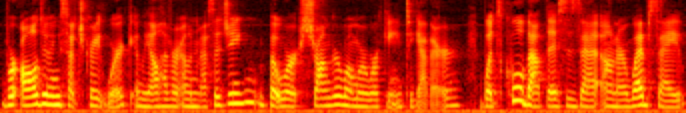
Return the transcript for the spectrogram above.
We're all doing such great work and we all have our own messaging, but we're stronger when we're working together. What's cool about this is that on our website,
